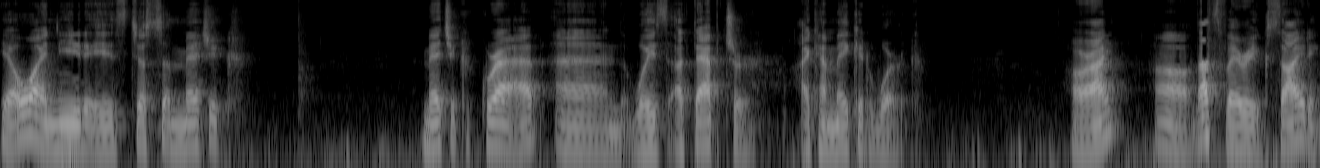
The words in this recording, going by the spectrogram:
Yeah all I need is just a magic magic grab and with adapter I can make it work all right uh, that's very exciting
